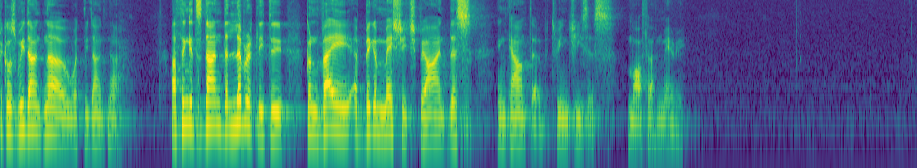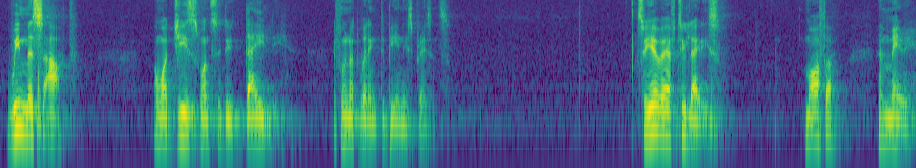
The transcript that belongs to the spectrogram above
because we don't know what we don't know. I think it's done deliberately to convey a bigger message behind this encounter between Jesus, Martha, and Mary. We miss out on what Jesus wants to do daily if we're not willing to be in his presence. So here we have two ladies, Martha and Mary.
